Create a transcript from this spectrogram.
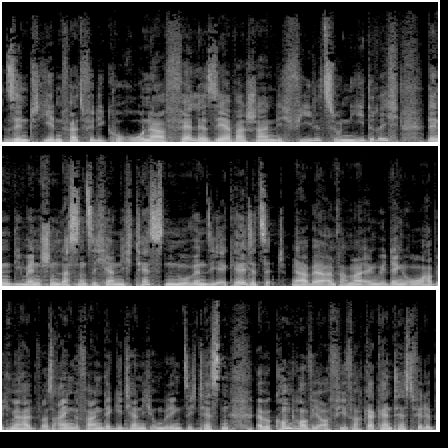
sind jedenfalls für die Corona-Fälle sehr wahrscheinlich viel zu niedrig, denn die Menschen lassen sich ja nicht testen, nur wenn sie erkältet sind. Ja, wer einfach mal irgendwie denkt, oh, habe ich mir halt was eingefangen, der geht ja nicht unbedingt sich testen. Er bekommt häufig auch vielfach gar keinen Test, Philipp.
